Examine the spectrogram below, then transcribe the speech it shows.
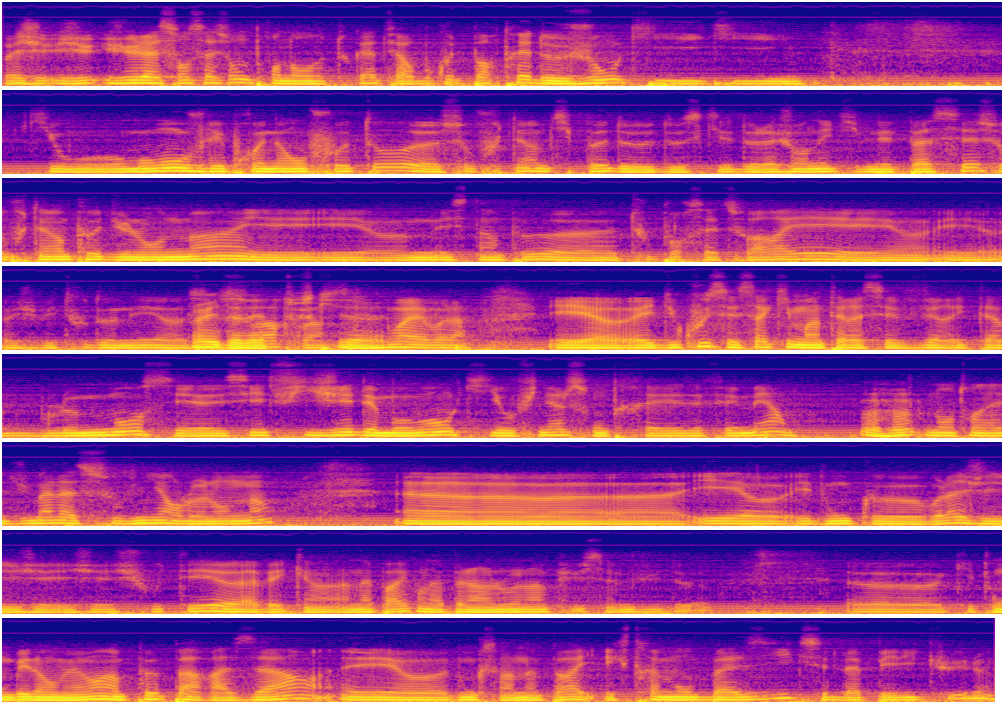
j'ai eu la sensation de prendre, en tout cas, de faire beaucoup de portraits de gens qui, qui, au, moment où je les prenais en photo, euh, se foutaient un petit peu de, de ce qui, de la journée qui venait de passer, se foutaient un peu du lendemain, et, et, euh, et c'était un peu euh, tout pour cette soirée, et, et, je vais tout donner Oui, ce soir. tout ce. Ouais, voilà. Et, du coup, c'est ça qui m'intéressait véritablement, c'est essayer de figer des moments qui, au final, sont très éphémères, Mhm. dont on a du mal à se souvenir le lendemain. Euh, et, euh, et donc, euh, voilà, j'ai- shooté avec un, un appareil qu'on appelle un Olympus MV2. Euh, qui est tombé dans mes mains un peu par hasard. Et euh, donc c'est un appareil extrêmement basique c'est de la pellicule.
